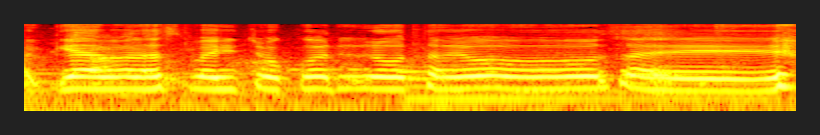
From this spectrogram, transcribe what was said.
અગિયાર વર્ષ પછી છોકરો થયો સાહેબ.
